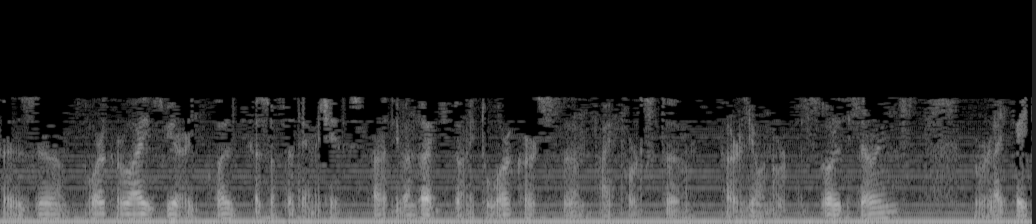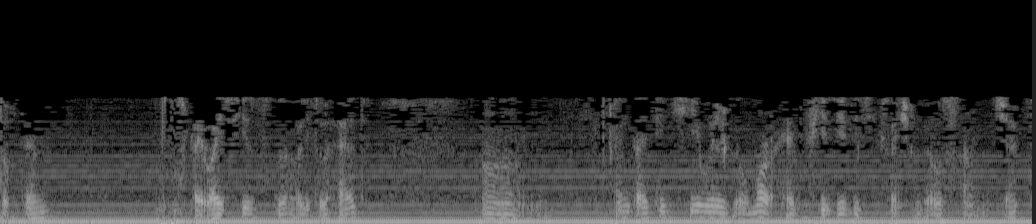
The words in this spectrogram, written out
because uh, worker-wise we are equal because of the damage at the start, even though I killed only two workers, um, I forced uh, early on all the Zerglings, there were like eight of them. Supply-wise he's uh, a little ahead, um, and I think he will go more ahead if he did this expansion goes unchecked.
